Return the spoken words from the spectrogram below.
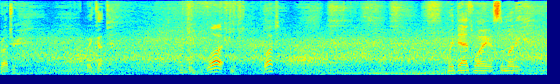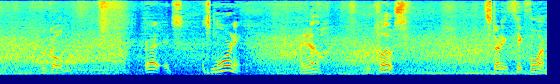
Roger, wake up. What? What? Dad's wiring us the money. We're golden. Right, it's it's morning. I know. We're close. It's starting to take form.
